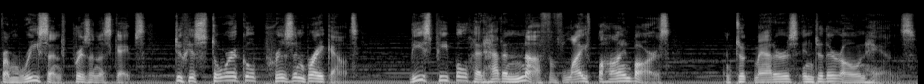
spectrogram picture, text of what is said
From recent prison escapes to historical prison breakouts, these people had had enough of life behind bars and took matters into their own hands.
